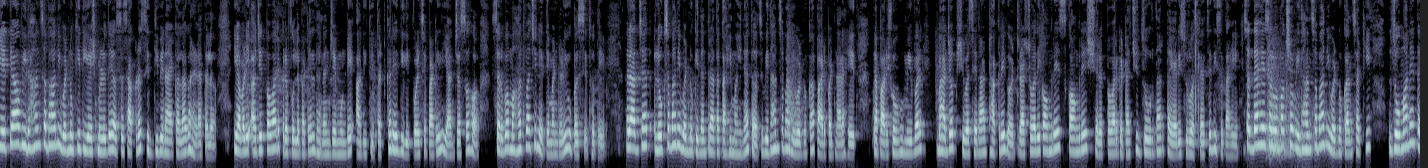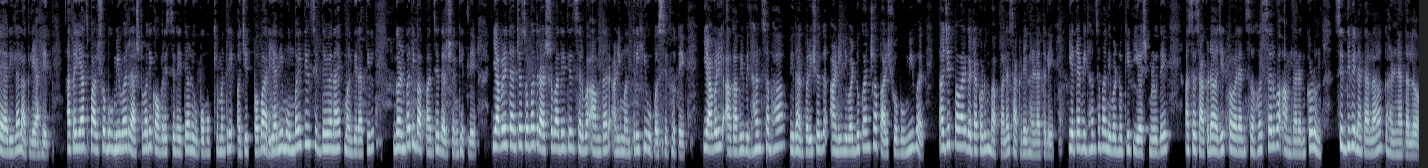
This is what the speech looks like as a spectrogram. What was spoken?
येत्या विधानसभा निवडणुकीत यश मिळू दे असं साकडं सिद्धिविनायकाला घालण्यात आलं. यावेळी अजित पवार प्रफुल्ल पटेल धनंजय मुंडे आदिती तटकरे दिलीप वळसे पाटील यांच्यासह सर्व महत्वाची नेते मंडळी उपस्थित होते. राज्यात लोकसभा निवडणुकीनंतर आता काही महिन्यातच विधानसभा निवडणुका पार पडणार आहेत. त्या पार्श्वभूमीवर भाजप शिवसेना ठाकरे गट राष्ट्रवादी काँग्रेस काँग्रेस शरद पवार गटाची जोरदार तयारी सुरू असल्याचे दिसत आहे. सध्या हे सर्व पक्ष विधानसभा निवडणुकांसाठी जोमाने तयारीला लागले आहेत. आता याच पार्श्वभूमीवर राष्ट्रवादी काँग्रेसचे नेते आणि उपमुख्यमंत्री अजित पवार यांनी मुंबईतील सिद्धिविनायक मंदिरातील गणपती बाप्पांचे दर्शन घेतले. यावेळी त्यांच्यासोबत राष्ट्रवादीतील सर्व आमदार आणि मंत्रीही उपस्थित होते. यावेळी आगामी विधानसभा विधान परिषद आणि निवडणुकांच्या पार्श्वभूमीवर अजित पवार गटाकडून बाप्पाला साकडे घालण्यात आले. येत्या विधानसभा निवडणुकीत यश मिळू दे असं साकडं अजित पवारांसह सर्व आमदारांकडून सिद्धिविनायकाला घालण्यात आलं.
